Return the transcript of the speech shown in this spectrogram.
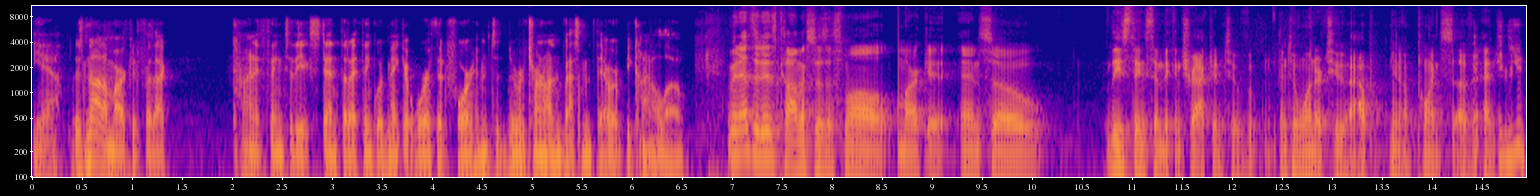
yeah there's not a market for that kind of thing to the extent that I think would make it worth it for him to the return on investment there would be kind of low. I mean, as it is, comics is a small market, and so these things tend to contract into into one or two out, you know points of entry. And you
